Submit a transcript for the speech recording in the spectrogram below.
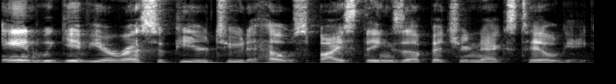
and we give you a recipe or two to help spice things up at your next tailgate.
